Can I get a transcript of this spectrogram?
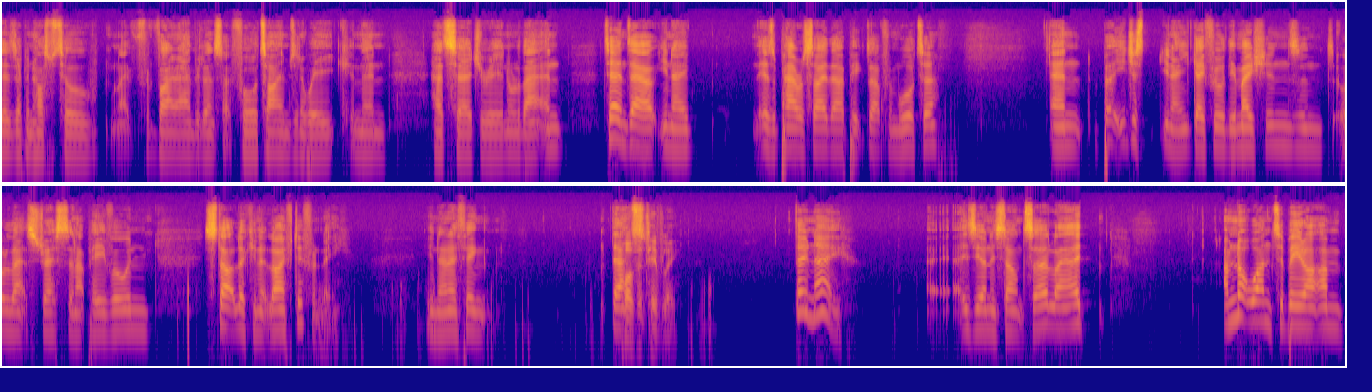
ended up in hospital like via ambulance like four times in a week, and then had surgery and all of that. And turns out, you know, there's a parasite that I picked up from water. And but you just you know you go through all the emotions and all of that stress and upheaval and start looking at life differently. You know, and I think that's, Positively. don't know. uh, Is the honest answer? Like, I, I'm not one to be like I'm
